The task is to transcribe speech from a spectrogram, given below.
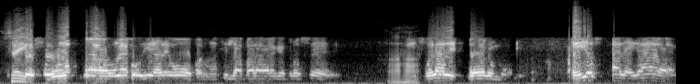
Sí. que fue una, una cogida de bobo, para no decir la palabra que procede, Ajá. y fue la de Stormo. Ellos alegaban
